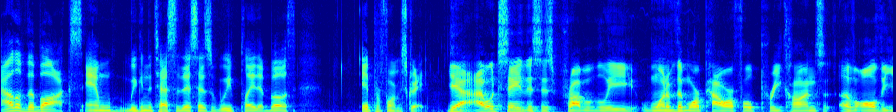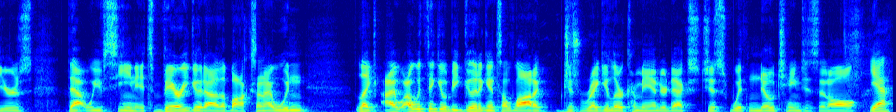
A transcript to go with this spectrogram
out of the box, and we can attest to this as we've played it both, it performs great. Yeah, I would say this is probably one of the more powerful precons of all the years that we've seen. It's very good out of the box, and I wouldn't like. I, I would think it would be good against a lot of just regular commander decks, just with no changes at all. Yeah.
